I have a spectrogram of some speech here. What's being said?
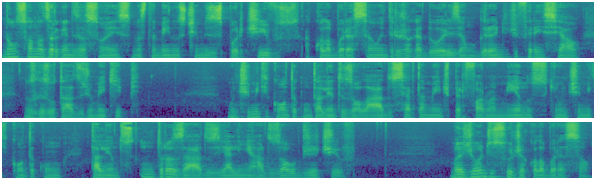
Não só nas organizações, mas também nos times esportivos, a colaboração entre jogadores é um grande diferencial nos resultados de uma equipe. Um time que conta com talento isolado certamente performa menos que um time que conta com talentos entrosados e alinhados ao objetivo. Mas de onde surge a colaboração?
